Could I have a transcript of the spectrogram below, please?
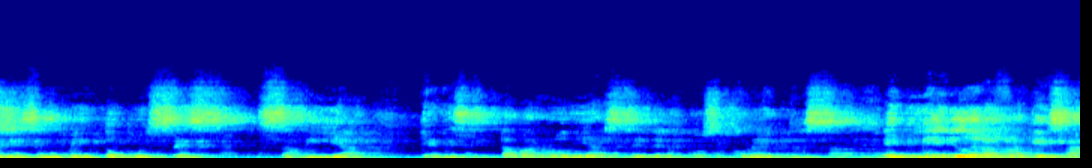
En ese momento Moisés sabía que necesitaba rodearse de las cosas correctas. En medio de la flaqueza,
